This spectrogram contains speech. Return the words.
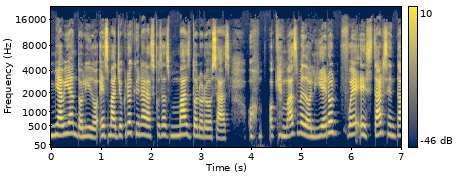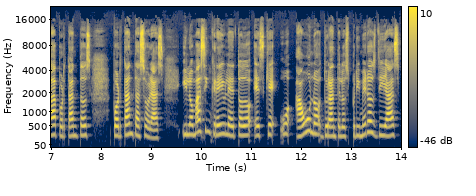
me habían dolido. Es más, yo creo que una de las cosas más dolorosas o, que más me dolieron fue estar sentada por tantos por tantas horas. Y lo más increíble de todo es que a uno durante los primeros días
